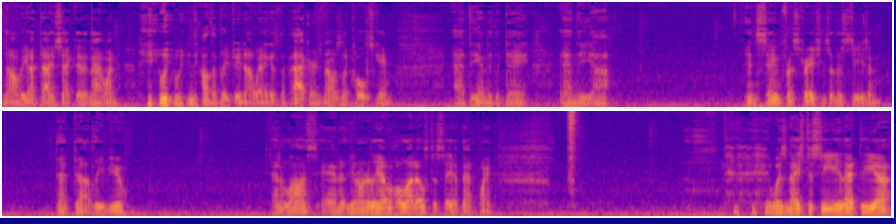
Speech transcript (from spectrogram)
no, we got dissected in that one. we, we, how the bleep did we not win against the Packers? No, it was the Colts game at the end of the day, and the uh, insane frustrations of this season that uh, leave you at a loss, and you don't really have a whole lot else to say at that point. It was nice to see that the, uh,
